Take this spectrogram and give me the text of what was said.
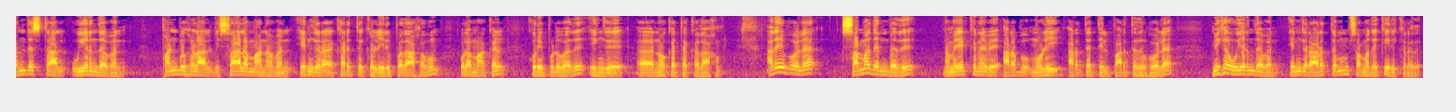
அந்தஸ்தால் உயர்ந்தவன் பண்புகளால் விசாலமானவன் என்கிற கருத்துக்கள் இருப்பதாகவும் உலமாக்கள் குறிப்பிடுவது இங்கு நோக்கத்தக்கதாகும். அதே போல சமத் என்பது நம்ம ஏற்கனவே அரபு மொழி அர்த்தத்தில் பார்த்தது போல மிக உயர்ந்தவன் என்கிற அர்த்தமும் சமதுக்கு இருக்கிறது.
